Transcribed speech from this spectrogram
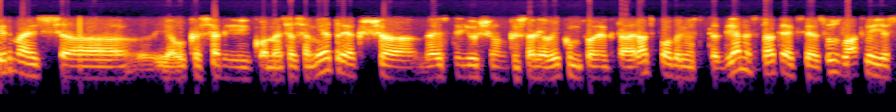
pirmais, uh, jau kas arī, ko mēs esam iepriekš uh, vēstījuši un kas arī likuma projektā ir atspoguļots, tad dienests attieksies uz Latvijas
